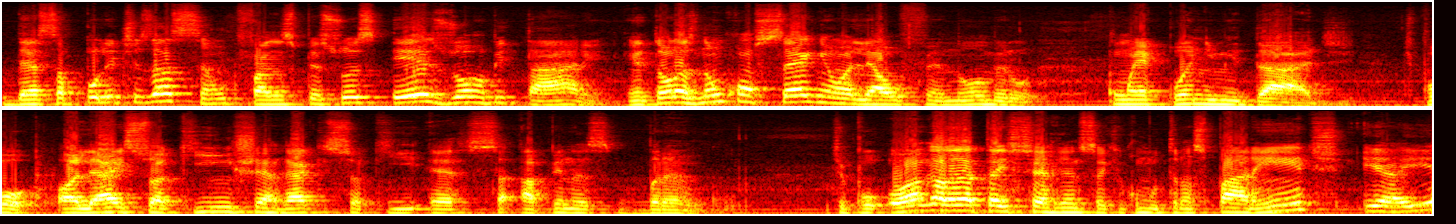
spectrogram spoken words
dessa politização que faz as pessoas exorbitarem. Então elas não conseguem olhar o fenômeno com equanimidade. Tipo, olhar isso aqui e enxergar que isso aqui é apenas branco. Tipo, ou a galera tá enxergando isso aqui como transparente, e aí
